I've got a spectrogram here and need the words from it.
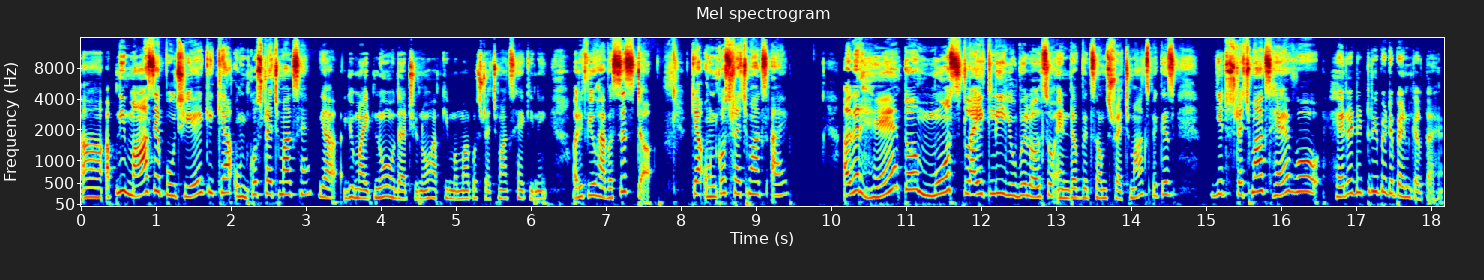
अपनी माँ से पूछिए कि क्या उनको स्ट्रेच मार्क्स हैं? या you might know that you know आपकी मम्मा को स्ट्रेच मार्क्स हैं कि नहीं? और if you have a sister क्या उनको स्ट्रेच मार्क्स आए? अगर हैं तो most likely you will also end up with some stretch marks because ये जो स्ट्रेच मार्क्स है, वो हेरिडिटरी पे डिपेंड करता है।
